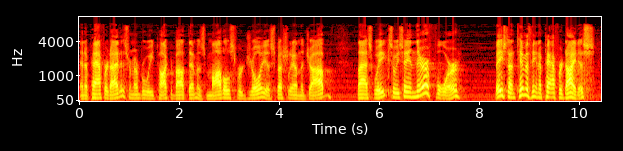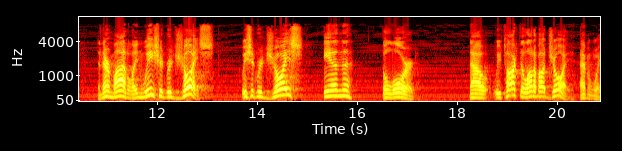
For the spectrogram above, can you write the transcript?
and Epaphroditus. Remember, we talked about them as models for joy, especially on the job last week. So he's saying, therefore, based on Timothy and Epaphroditus and their modeling, we should rejoice. We should rejoice in the Lord. Now, we've talked a lot about joy, haven't we?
